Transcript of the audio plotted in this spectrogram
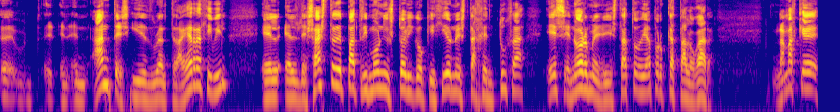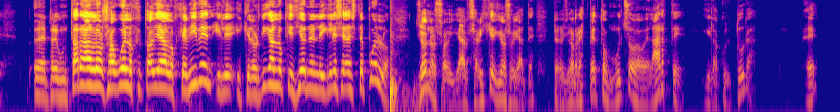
eh, eh, en- en- antes y durante la guerra civil, el, el desastre de patrimonio histórico que hicieron esta gentuza es enorme y está todavía por catalogar. Nada más que eh, preguntar a los abuelos que todavía a los que viven y, le- y que nos digan lo que hicieron en la iglesia de este pueblo. Yo no soy, ya sabéis que yo soy pero yo respeto mucho el arte y la cultura. ¿eh?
